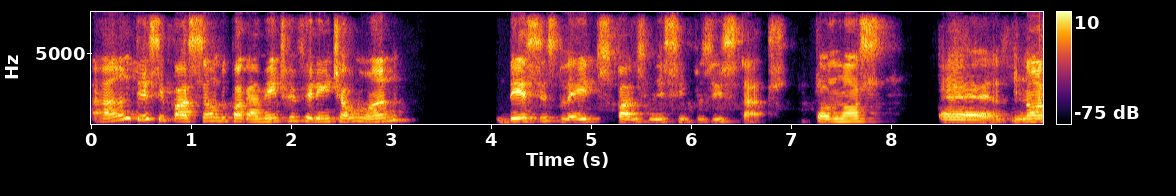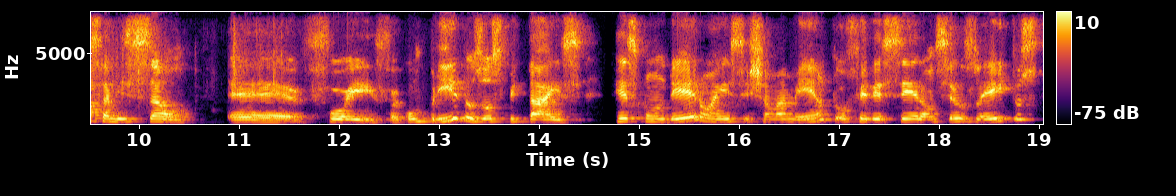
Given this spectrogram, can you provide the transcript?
a antecipação do pagamento referente a um ano desses leitos para os municípios e estados. Então, nós, é, nossa missão é, foi, foi cumprida, os hospitais responderam a esse chamamento, ofereceram seus leitos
